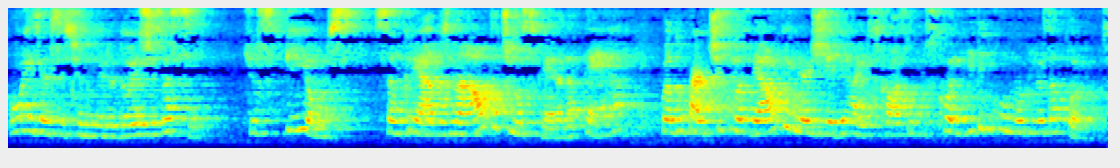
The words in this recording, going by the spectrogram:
O exercício número 2 diz assim, que os pions são criados na alta atmosfera da Terra quando partículas de alta energia de raios cósmicos colidem com núcleos atômicos.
